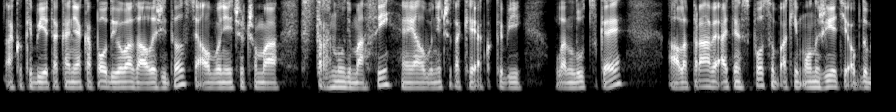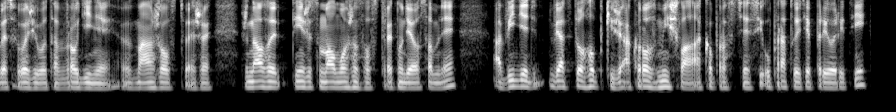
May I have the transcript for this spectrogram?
ako keby je taká nejaká pódiová záležitosť, alebo niečo, čo má strhnúť masy, hej, alebo niečo také ako keby len ľudské, ale práve aj ten spôsob, akým on žije tie obdobie svojho života v rodine, v manželstve, že, že naozaj tým, že som mal možnosť ho stretnúť aj osobne a vidieť viac do hĺbky, že ako rozmýšľa, ako proste si upratuje tie priority,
